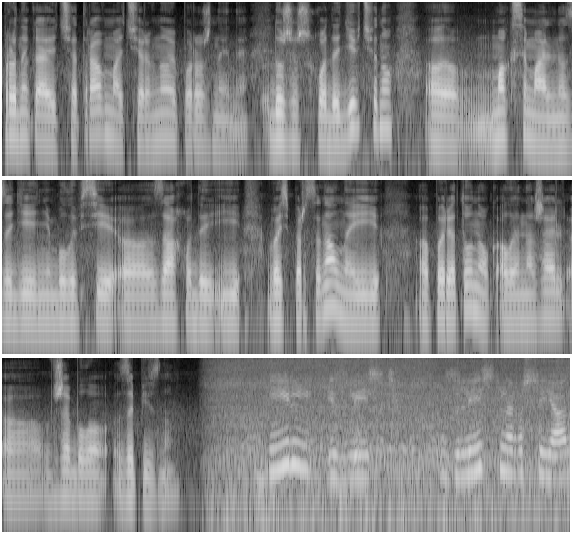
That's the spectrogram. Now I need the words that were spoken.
проникаюча травма черевної порожнини. Дуже шкода дівчину. Е, Максимально задіяні були всі е, заходи і весь персонал на її порятунок, але, на жаль, вже було запізно. Біль і злість. Злість на росіян,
